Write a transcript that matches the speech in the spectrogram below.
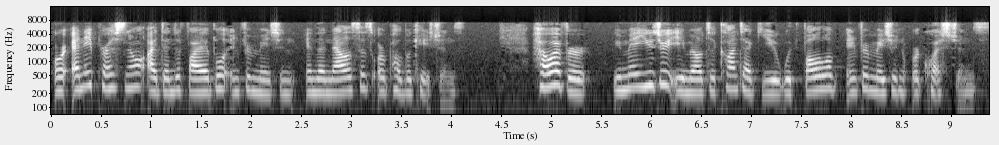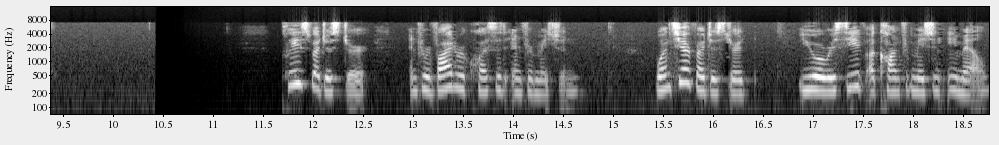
or any personal identifiable information in the analysis or publications. However, we may use your email to contact you with follow-up information or questions. Please register and provide requested information. Once you have registered, you will receive a confirmation email.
